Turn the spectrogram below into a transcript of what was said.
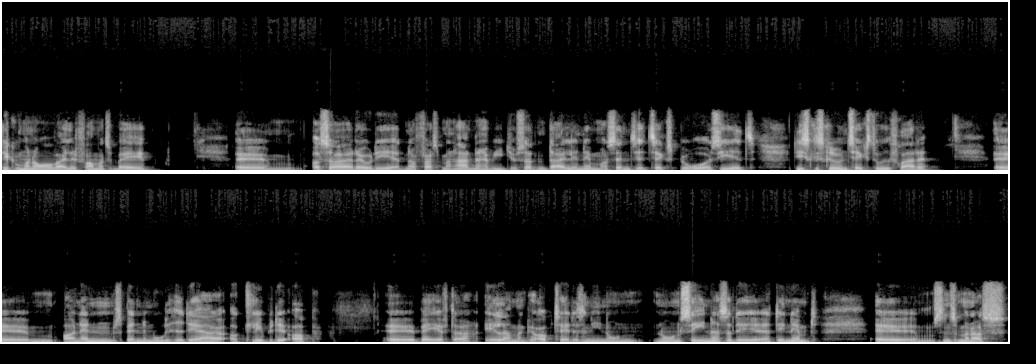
Det kunne man overveje lidt frem og tilbage. Øhm, og så er der jo det, at når først man har den her video, så er den dejlig nem at sende til et tekstbyrå og sige, at de skal skrive en tekst ud fra det. Øhm, og en anden spændende mulighed, det er at klippe det op øh, bagefter, eller man kan optage det sådan i nogle, nogle scener, så det, det er nemt. Øh, sådan så man også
